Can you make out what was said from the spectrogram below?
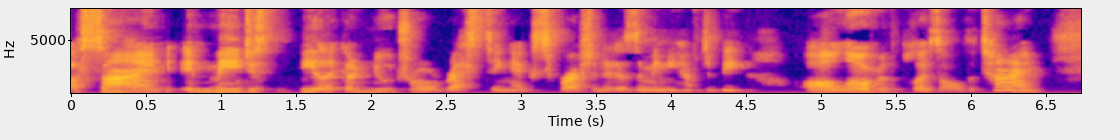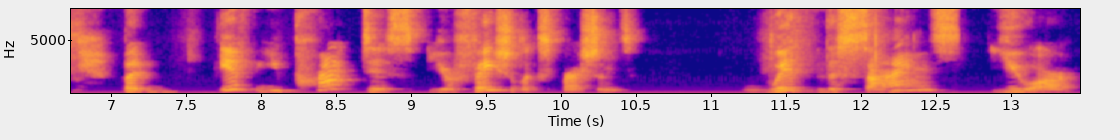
a sign, it may just be like a neutral resting expression. It doesn't mean you have to be all over the place all the time. But if you practice your facial expressions with the signs, you are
